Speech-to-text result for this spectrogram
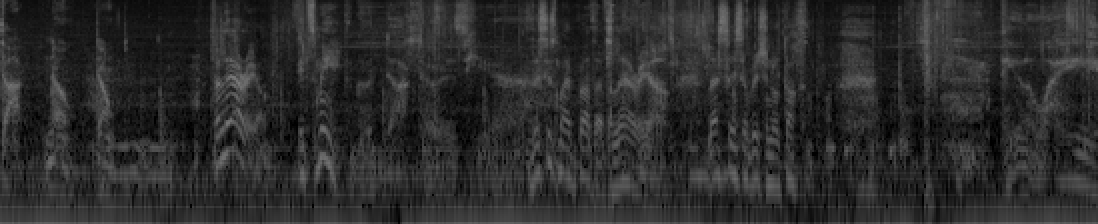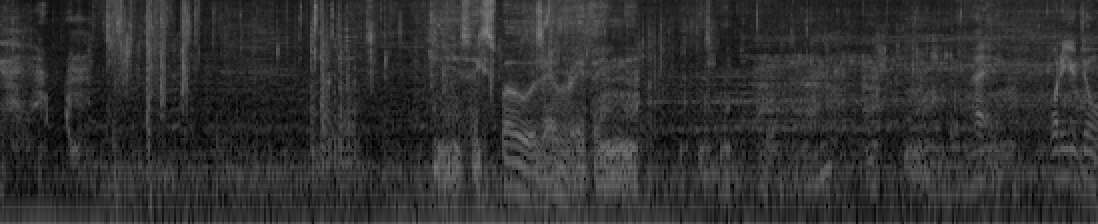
Doc, no, don't. Valerio, it's me. The good doctor is here. This is my brother, Valerio. Leslie's original doctor. Peel away. Yes, expose everything. Hey, what are you doing?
